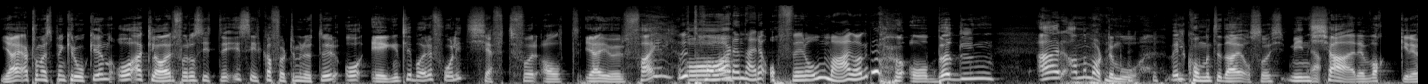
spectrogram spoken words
Jeg er Tom Espen Kroken og er klar for å sitte i ca. 40 minutter og egentlig bare få litt kjeft for alt jeg gjør feil. Du tar den derre offerrollen hver gang, du. og, og bøddelen er Anne Marte Moe. Velkommen til deg også, min Ja. kjære, vakre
